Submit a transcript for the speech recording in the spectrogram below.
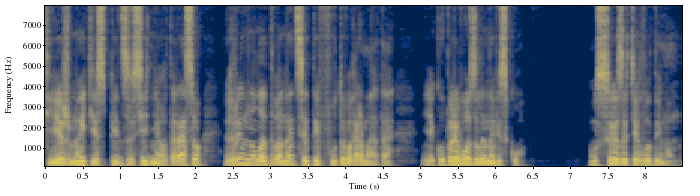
Тієї ж миті з-під сусіднього тарасу гримнула 12-футова гармата, яку перевозили на візку. Усе затягло димом.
